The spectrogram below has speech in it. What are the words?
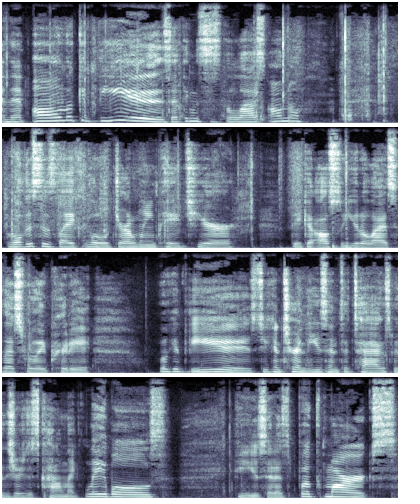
And then, oh, look at these. I think this is the last, oh no. Well, this is like little journaling page here. They could also utilize, so that's really pretty. Look at these. You can turn these into tags, but these are just kind of like labels. You can use it as bookmarks.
